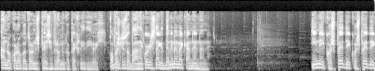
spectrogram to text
αν ο Κολοκοτρόνη παίζει βρώμικο παιχνίδι ή όχι. Όπως και στον Παναγικό και στην δεν είμαι με κανέναν. Είναι 25, 25,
